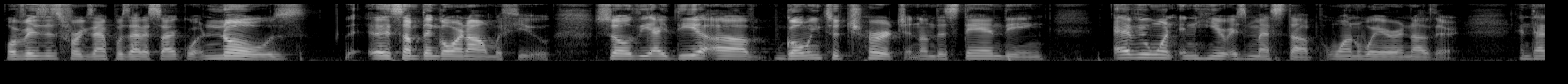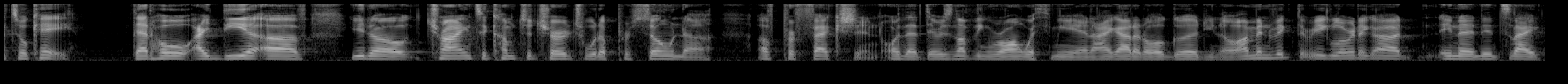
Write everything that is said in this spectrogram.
or visits, for example, is at a psych ward knows there's something going on with you. So the idea of going to church and understanding everyone in here is messed up one way or another, and that's okay. That whole idea of you know trying to come to church with a persona of perfection or that there's nothing wrong with me and I got it all good, you know, I'm in victory, glory to God. You know, and it's like,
